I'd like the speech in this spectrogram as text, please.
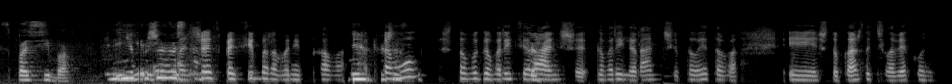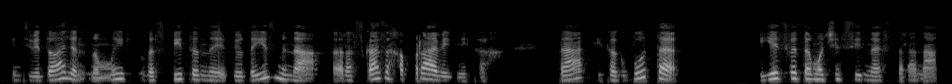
Спасибо. Мне, пожалуйста. Большое спасибо, Раваниткова. К тому, что вы говорите да. раньше, говорили раньше до этого, и что каждый человек он индивидуален, но мы воспитаны в иудаизме на рассказах о праведниках. Да? И как будто есть в этом очень сильная сторона.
